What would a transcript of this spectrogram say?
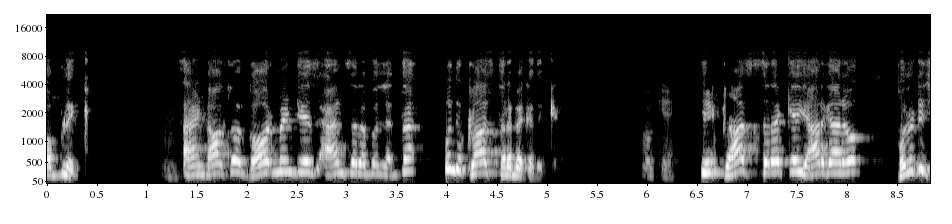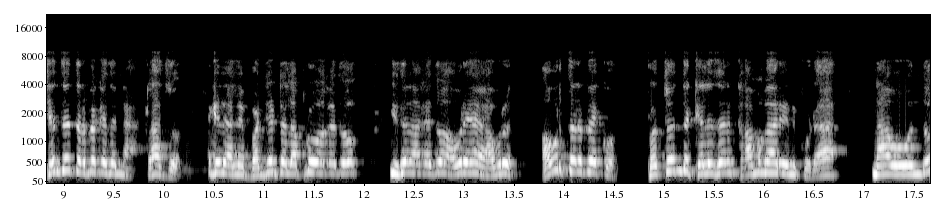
public and also government is answerable ಅಂತ ಒಂದು ಕ್ಲಾಸ್ ತರಬೇಕು ಅದಕ್ಕೆ. ಓಕೆ ಈ ಕ್ಲಾಸ್ ತರಕ್ಕೆ ಯಾರಿಗಾರು ಪೊಲಿಟಿಷಿಯನ್ಸ್ ತರಬೇಕು ಅದನ್ನ ಕ್ಲಾಸ್ ಯಾಕಂದ್ರೆ ಅಲ್ಲಿ ಬಡ್ಜೆಟ್ ಅಲ್ಲಿ ಅಪ್ರೂವ್ ಆಗೋದು ಇದಲ್ಲಾಗೋದು ಅವರೇ ಅವರು ಅವ್ರು ತರಬೇಕು. ಪ್ರತಿಯೊಂದು ಕೆಲಸದ ಕಾಮಗಾರಿಯನ್ನು ಕೂಡ ನಾವು ಒಂದು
